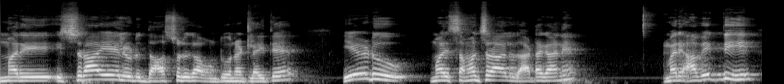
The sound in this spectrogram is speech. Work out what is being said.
మరి ఇస్రాయేలుడు దాసుడుగా ఉంటున్నట్లయితే ఏడు మరి సంవత్సరాలు దాటగానే మరి ఆ వ్యక్తి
